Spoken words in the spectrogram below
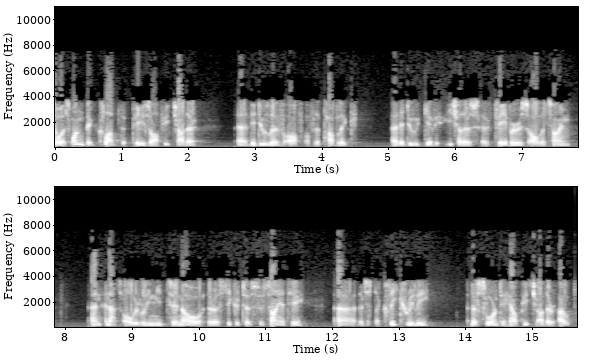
So it's one big club that pays off each other. Uh, they do live off of the public. Uh, they do give each other's uh, favors all the time. And, and that's all we really need to know. They're a secretive society. Uh, they're just a clique, really. They're sworn to help each other out.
